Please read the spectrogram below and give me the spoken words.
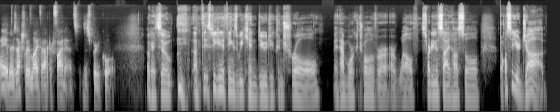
hey, there's actually life after finance. This is pretty cool. Okay. So, speaking of things we can do to control and have more control over our, our, wealth, starting a side hustle, but also your job.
